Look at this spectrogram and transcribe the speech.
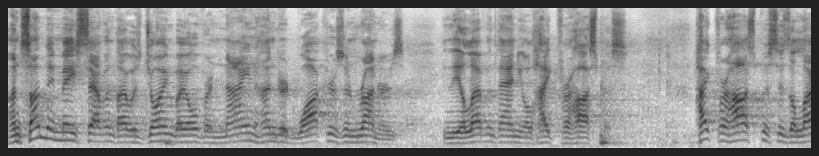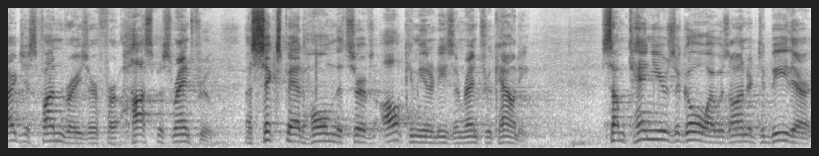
On Sunday, May 7th, I was joined by over 900 walkers and runners in the 11th annual Hike for Hospice. Hike for Hospice is the largest fundraiser for Hospice Renfrew, a six-bed home that serves all communities in Renfrew County. Some 10 years ago, I was honoured to be there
